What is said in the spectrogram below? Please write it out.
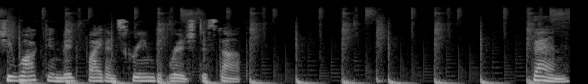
She walked in mid-fight and screamed at Ridge to stop. Then,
